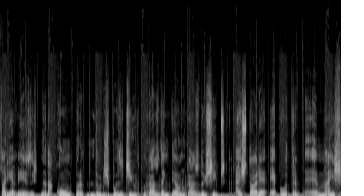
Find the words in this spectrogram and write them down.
faria vezes né, da compra do dispositivo. No caso da Intel, no caso dos chips, a história é outra. É mais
